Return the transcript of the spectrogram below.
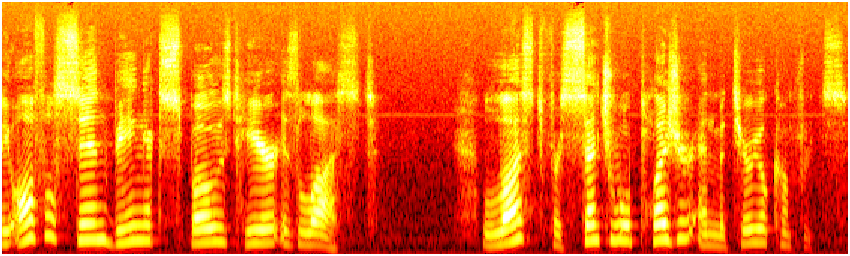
The awful sin being exposed here is lust lust for sensual pleasure and material comforts,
